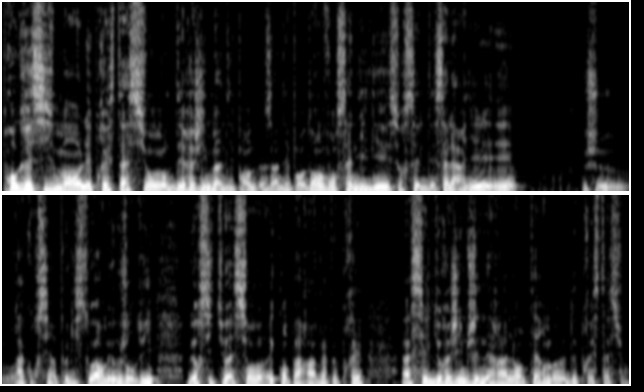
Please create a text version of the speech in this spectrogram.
Progressivement, les prestations des régimes indépendants vont s'annihiler sur celles des salariés et, je raccourcis un peu l'histoire, mais aujourd'hui, leur situation est comparable à peu près à celle du régime général en termes de prestations.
